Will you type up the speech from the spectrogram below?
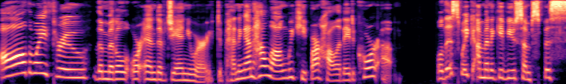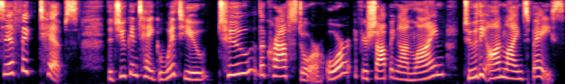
all the way through the middle or end of January, depending on how long we keep our holiday decor up? Well, this week I'm going to give you some specific tips that you can take with you to the craft store, or if you're shopping online, to the online space,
